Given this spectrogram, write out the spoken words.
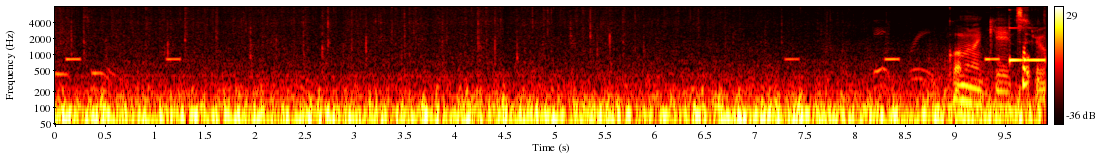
Gate 2. Gate 3. komin að gate 3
